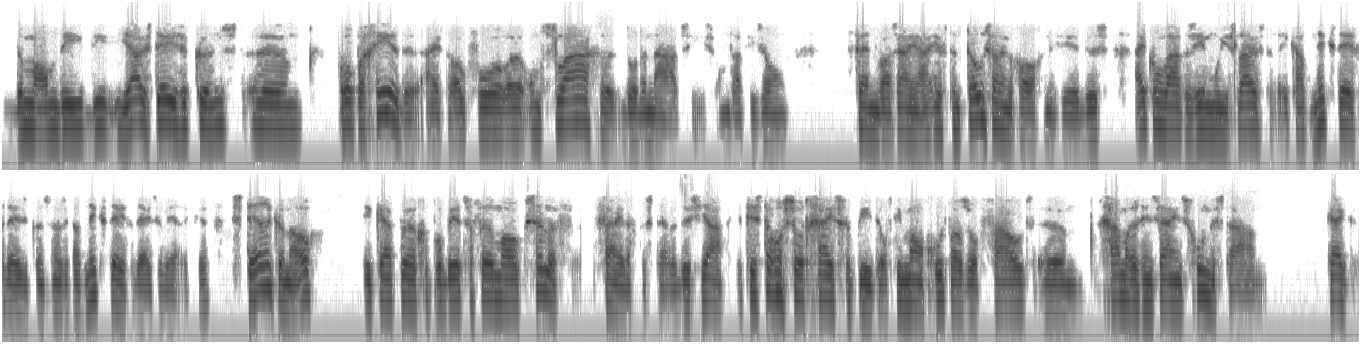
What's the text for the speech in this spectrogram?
de man die, die juist deze kunst ehm, propageerde. Hij heeft er ook voor ontslagen door de nazi's, omdat hij zo'n fan was. Hij, hij heeft tentoonstellingen georganiseerd. Dus hij kon laten zien, moet je eens luisteren. Ik had niks tegen deze kunstenaars, ik had niks tegen deze werken. Sterker nog, ik heb eh, geprobeerd zoveel mogelijk zelf veilig te stellen. Dus ja, het is toch een soort grijs gebied. Of die man goed was of fout. ehm, ga maar eens in zijn schoenen staan. Kijk,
